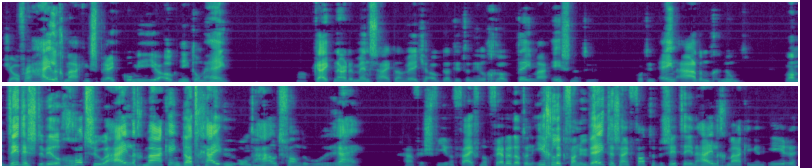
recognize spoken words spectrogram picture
Als je over heiligmaking spreekt, kom je hier ook niet omheen. Nou, kijk naar de mensheid, dan weet je ook dat dit een heel groot thema is natuurlijk. Wordt in één adem genoemd. Want dit is de wil Gods uw heiligmaking, dat gij u onthoudt van de hoerij. We gaan vers 4 en 5 nog verder, dat een iegelijk van u weten zijn vat te bezitten in heiligmaking en ere,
